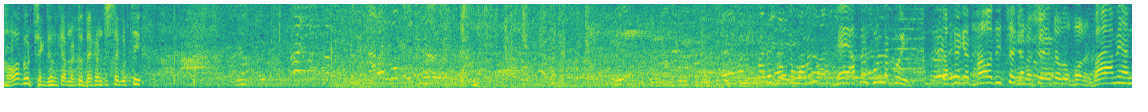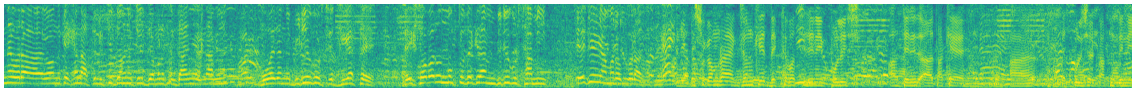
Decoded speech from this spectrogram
ধাওয়া করছে একজনকে, আমরা একটু দেখানোর চেষ্টা করছি। আপনার ফোনটা কই? আপনাকে ধাওয়া দিচ্ছে কেন? সেটা বলেন। ভাই আমি এমনি ওরা অনেকে এখানে আসলে কি জন্য কি যেমন জানি না আমি মোবাইল এনে ভিডিও করছি ঠিক আছে? এই সবার উন্মুক্ত থেকে আমি ভিডিও করছি আমি এটাই আমার অপরাধ। দর্শক আমরা একজনকে দেখতে পাচ্ছি যিনি পুলিশ তিনি তাকে পুলিশের কাছে তিনি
